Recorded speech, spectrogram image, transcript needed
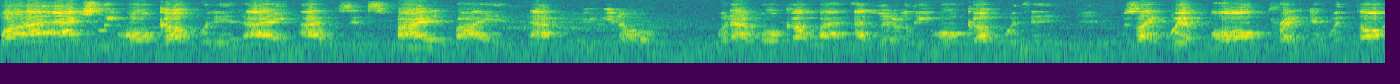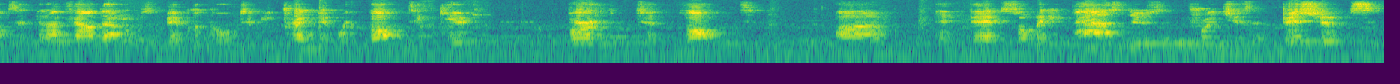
Well, I actually woke up with it. I, I was inspired by it after, you know, when I woke up, I, I literally woke up with it. It was like we're all pregnant with thoughts. And then I found out it was biblical to be pregnant with thought, to give birth to thought. Um, and then so many pastors and preachers and bishops,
